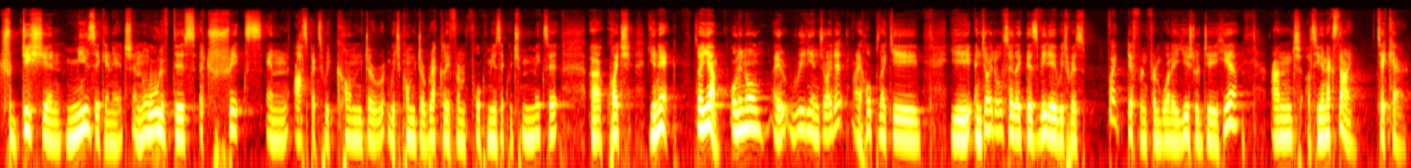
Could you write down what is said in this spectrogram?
tradition music in it and all of these uh, tricks and aspects which come which come directly from folk music which makes it uh, quite unique so yeah all in all i really enjoyed it i hope like you you enjoyed also like this video, which was quite different from what I usually do here. And I'll see you next time. Take care.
